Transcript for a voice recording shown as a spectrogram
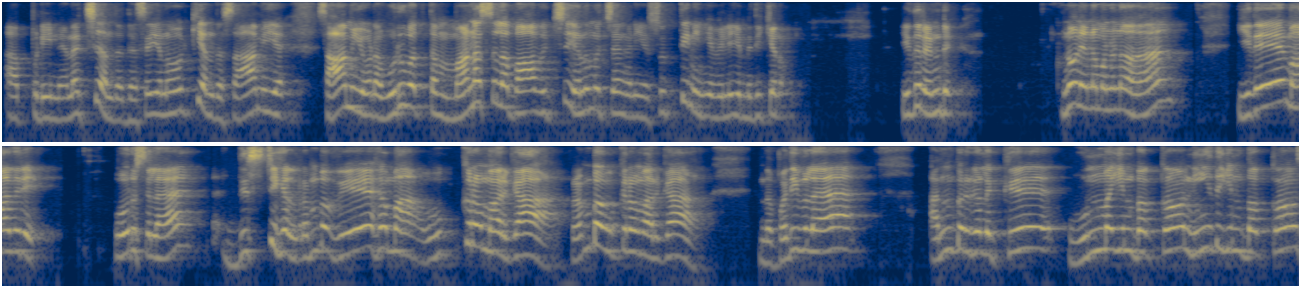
அப்படி நினைச்சு அந்த திசையை நோக்கி அந்த சாமிய சாமியோட உருவத்தை மனசுல பாவிச்சு எலுமிச்சங்கனியை சுத்தி நீங்க வெளியே மிதிக்கணும். இது ரெண்டு. இன்னொன்று என்ன பண்ணணும் இதே மாதிரி ஒரு சில திஷ்டிகள் ரொம்ப வேகமாக உக்கிரமாக இருக்கா? ரொம்ப உக்கிரமாக இருக்கா? இந்த பதிவில் அன்பர்களுக்கு உண்மையின் பக்கம் நீதியின் பக்கம்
